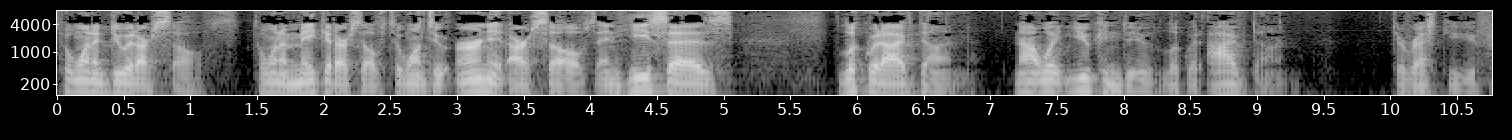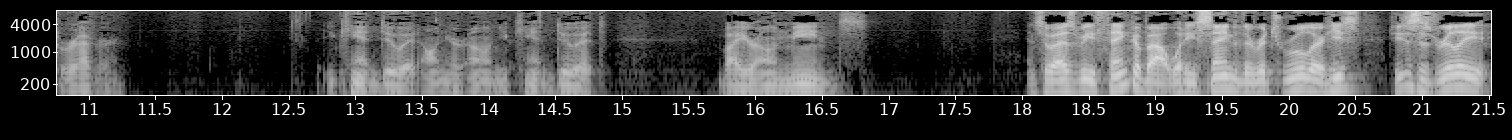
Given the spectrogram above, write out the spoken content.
to want to do it ourselves to want to make it ourselves, to want to earn it ourselves. And he says, Look what I've done. Not what you can do. Look what I've done to rescue you forever. You can't do it on your own. You can't do it by your own means. And so, as we think about what he's saying to the rich ruler, he's, Jesus is really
